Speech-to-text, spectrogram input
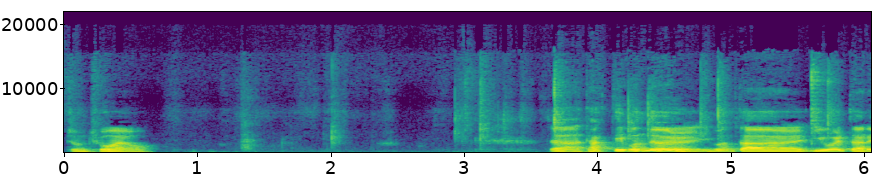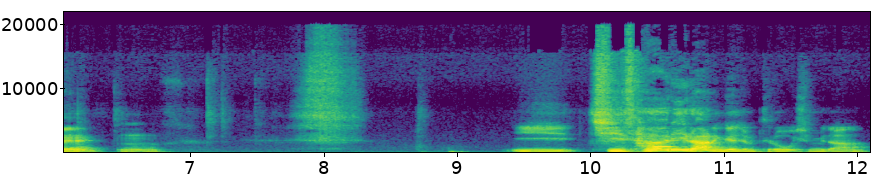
좀 좋아요. 자, 닭띠분들 이번 달 2월 달에 음, 이 지살이라는 게 좀 들어오십니다.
